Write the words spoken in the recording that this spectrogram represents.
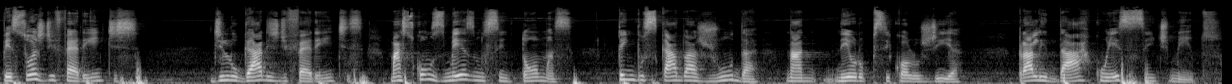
Pessoas diferentes, de lugares diferentes, mas com os mesmos sintomas, têm buscado ajuda na neuropsicologia para lidar com esses sentimentos.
